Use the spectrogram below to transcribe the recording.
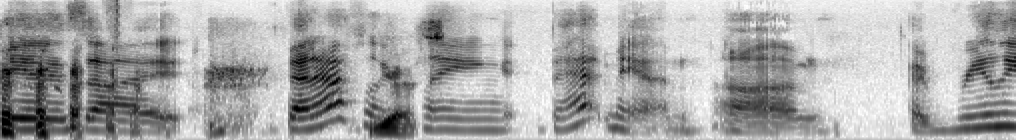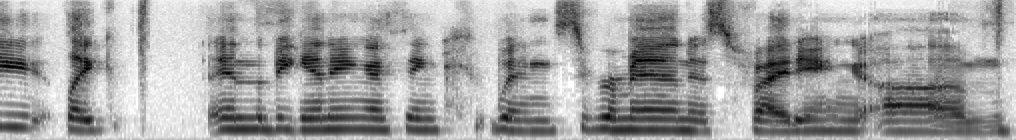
is uh, Ben Affleck Yes. playing Batman. Um, I really like in the beginning. I think when Superman is fighting, um,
